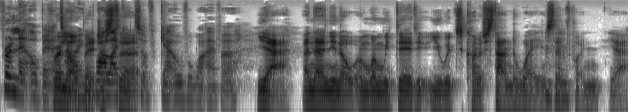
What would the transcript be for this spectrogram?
for a little bit For of a little time bit, while I could sort of get over whatever. yeah, and then you know, and when we did, you would kind of stand away instead Mm-hmm. of putting yeah,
